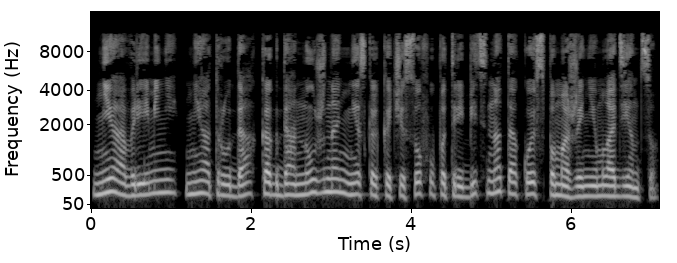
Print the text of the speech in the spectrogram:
Ни о времени, ни о трудах, когда нужно несколько часов употребить на такое вспоможение младенцу,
